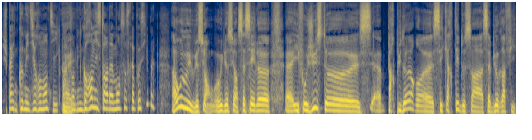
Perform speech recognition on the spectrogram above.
je sais pas, une comédie romantique, par Ouais. exemple, une grande histoire d'amour, ce serait possible? Ah oui, oui, bien sûr, oui, bien sûr. Ça c'est le. euh, il faut juste, euh, euh, par pudeur, euh, s'écarter de sa, sa biographie.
